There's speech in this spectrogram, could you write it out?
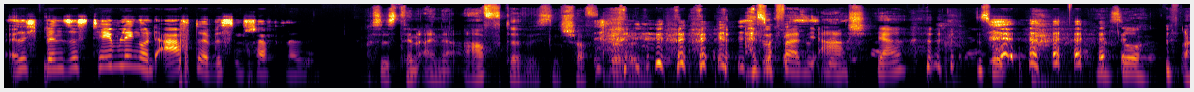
Also ich bin Systemling und Afterwissenschaftlerin. Was ist denn eine Afterwissenschaftlerin? also quasi Arsch, ja. So. Ach so.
